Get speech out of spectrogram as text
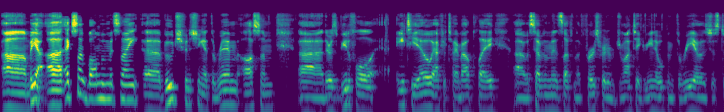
Um, but yeah, uh, excellent ball movement tonight. Uh, Vooch finishing at the rim, awesome. Uh, there was a beautiful ATO after timeout play uh, with seven minutes left in the first for Javonte Green open three. I was just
